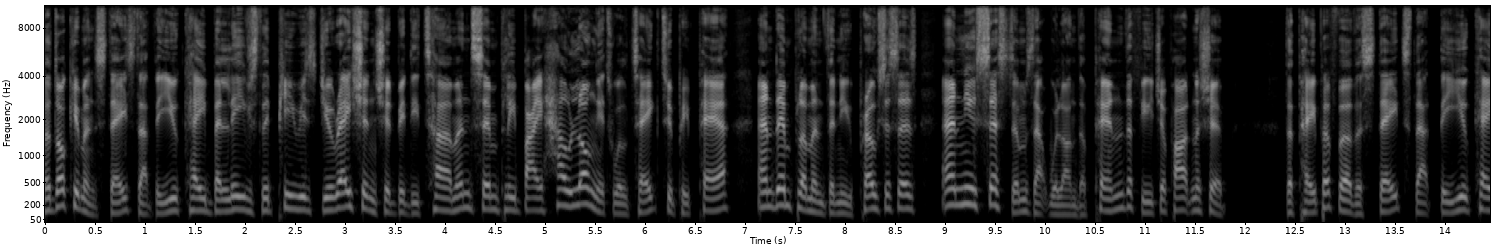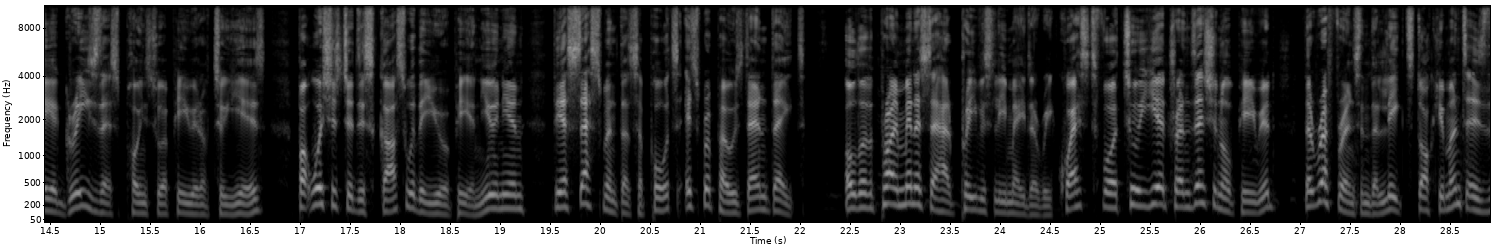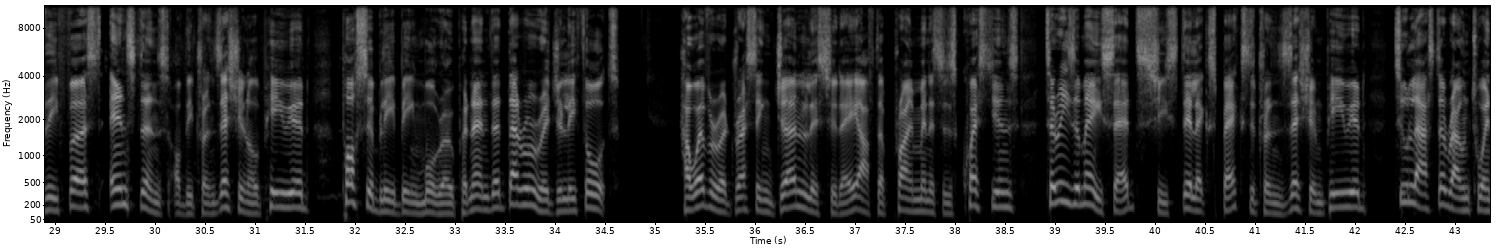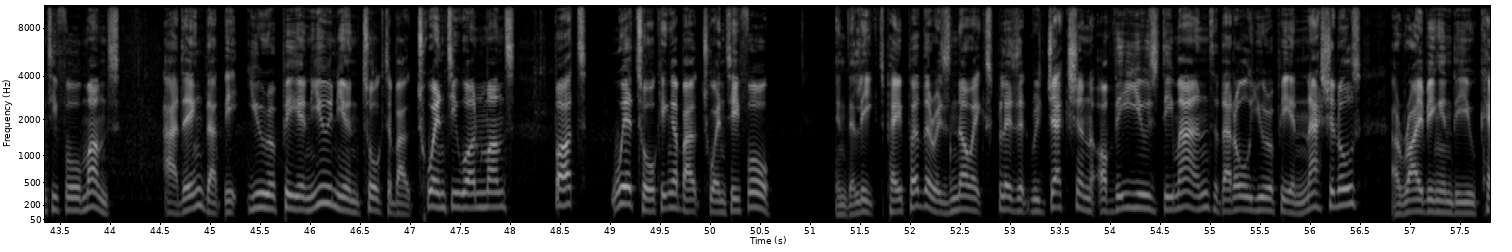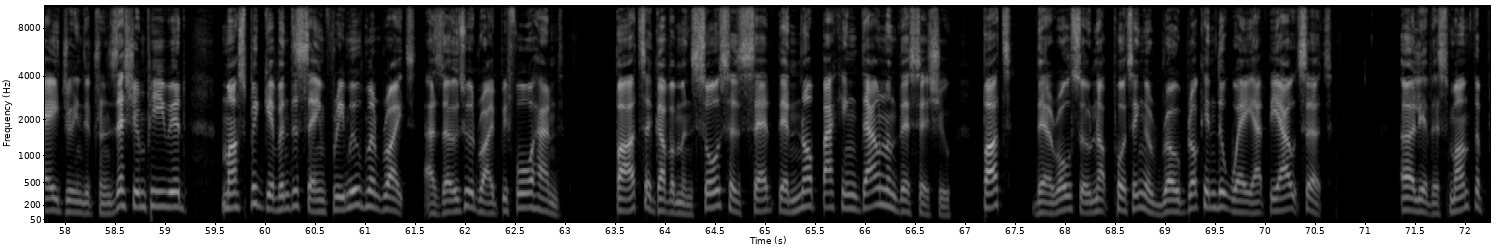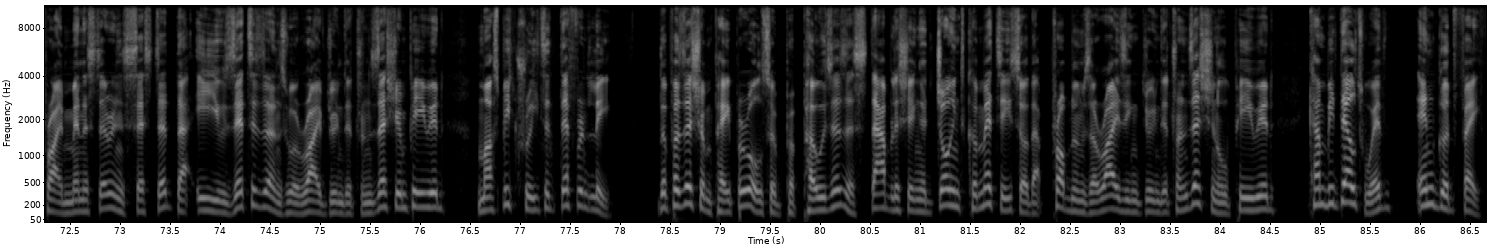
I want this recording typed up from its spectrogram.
The document states that the UK believes the period's duration should be determined simply by how long it will take to prepare and implement the new processes and new systems that will underpin the future partnership. The paper further states that the UK agrees this points to a period of two years, but wishes to discuss with the European Union the assessment that supports its proposed end date. Although the Prime Minister had previously made a request for a two year transitional period, the reference in the leaked document is the first instance of the transitional period possibly being more open ended than originally thought. However, addressing journalists today after Prime Minister's questions, Theresa May said she still expects the transition period to last around 24 months, adding that the European Union talked about 21 months, but we're talking about 24. In the leaked paper, there is no explicit rejection of the EU's demand that all European nationals arriving in the UK during the transition period must be given the same free movement rights as those who arrived beforehand. But a government source has said they're not backing down on this issue, but they're also not putting a roadblock in the way at the outset. Earlier this month, the Prime Minister insisted that EU citizens who arrive during the transition period must be treated differently. The position paper also proposes establishing a joint committee so that problems arising during the transitional period can be dealt with in good faith.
